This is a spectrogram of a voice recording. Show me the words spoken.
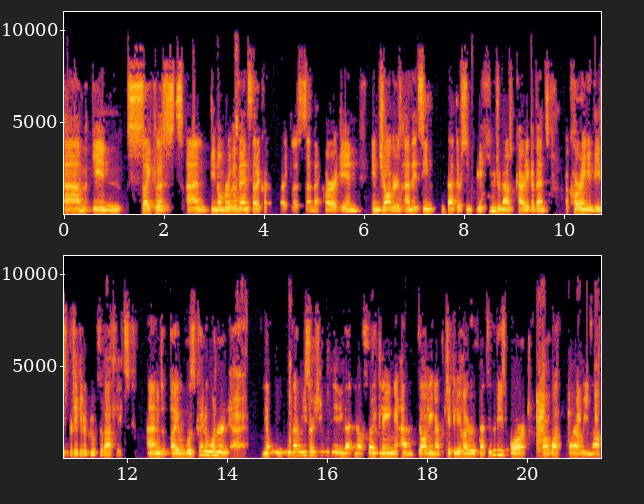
um, in cyclists and the number of events that occur in cyclists and that occur in, in joggers. And it seemed that there seemed to be a huge amount of cardiac events occurring in these particular groups of athletes. And I was kind of wondering, uh, you know, is that research indicating that you know cycling and jogging are particularly high risk activities, or or what, what are we not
